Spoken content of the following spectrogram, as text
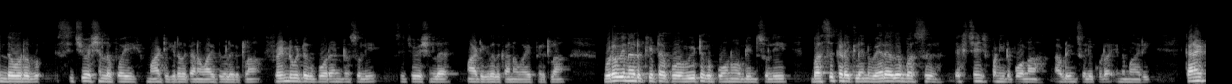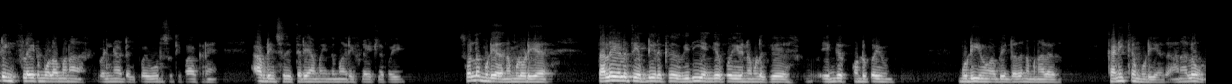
இந்த ஒரு சுச்சுவேஷனில் போய் மாட்டிக்கிறதுக்கான வாய்ப்புகள் இருக்கலாம். ஃப்ரெண்ட் வீட்டுக்கு போகிறேன்னு சொல்லி சுச்சுவேஷனில் மாட்டிக்கிறதுக்கான வாய்ப்பு இருக்கலாம். உறவினர்கிட்ட போ வீட்டுக்கு போகணும் அப்படின்னு சொல்லி பஸ் கிடைக்கலன்னு வேற ஏதோ பஸ் எக்ஸ்சேஞ்ச் பண்ணிட்டு போகலாம் அப்படின்னு சொல்லி கூட இந்த மாதிரி கனெக்டிங் ஃப்ளைட் மூலமாக நான் வெளிநாட்டுக்கு போய் ஊர் சுற்றி பார்க்குறேன் அப்படின்னு சொல்லி தெரியாமல் இந்த மாதிரி ஃப்ளைட்டில் போய் சொல்ல முடியாது. நம்மளுடைய தலையெழுத்து எப்படி இருக்கு விதி எங்கே போய் நம்மளுக்கு எங்கே கொண்டு போய் முடியும் அப்படின்றத நம்மளால கணிக்க முடியாது. ஆனாலும்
